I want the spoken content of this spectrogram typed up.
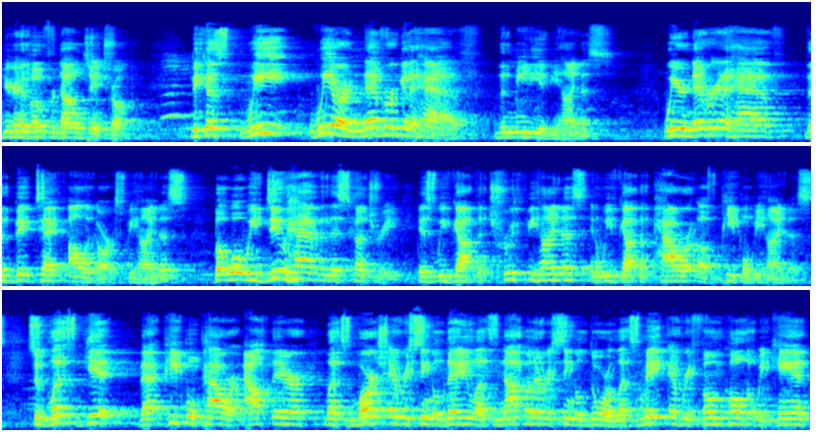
you're going to vote for Donald J. Trump. Because we, we are never going to have the media behind us. We are never going to have the big tech oligarchs behind us. But what we do have in this country is we've got the truth behind us and we've got the power of people behind us. So let's get that people power out there. Let's march every single day. Let's knock on every single door. Let's make every phone call that we can,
